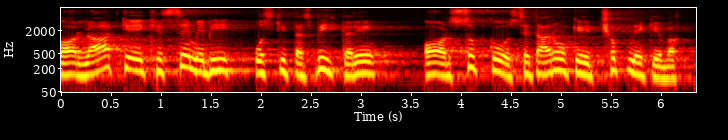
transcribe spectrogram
اور رات کے ایک حصے میں بھی اس کی تسبیح کریں اور صبح کو ستاروں کے چھپنے کے وقت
